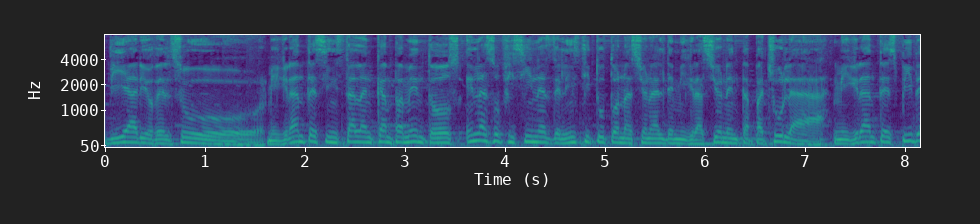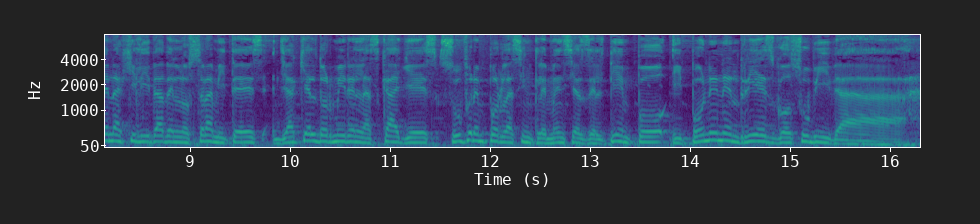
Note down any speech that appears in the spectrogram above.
Diario del Sur. Migrantes instalan campamentos en las oficinas del Instituto Nacional de Migración en Tapachula. Migrantes piden agilidad en los trámites, ya que al dormir en las calles sufren por las inclemencias del tiempo y ponen en riesgo su vida.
